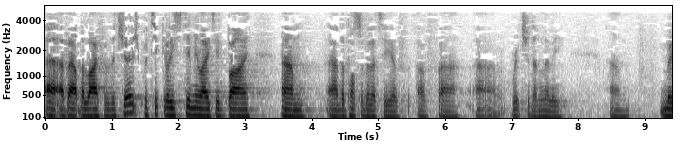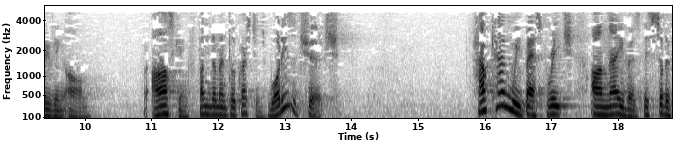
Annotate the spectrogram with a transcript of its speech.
uh, about the life of the church, particularly stimulated by um, uh, the possibility of, of uh, uh, Richard and Lily um, moving on. We're asking fundamental questions. What is a church? How can we best reach our neighbours? This sort of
